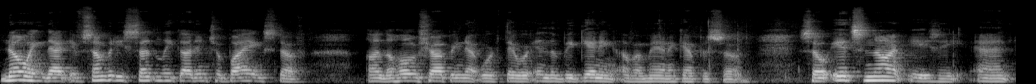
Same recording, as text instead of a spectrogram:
knowing that if somebody suddenly got into buying stuff on the Home Shopping Network, they were in the beginning of a manic episode. So it's not easy, and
